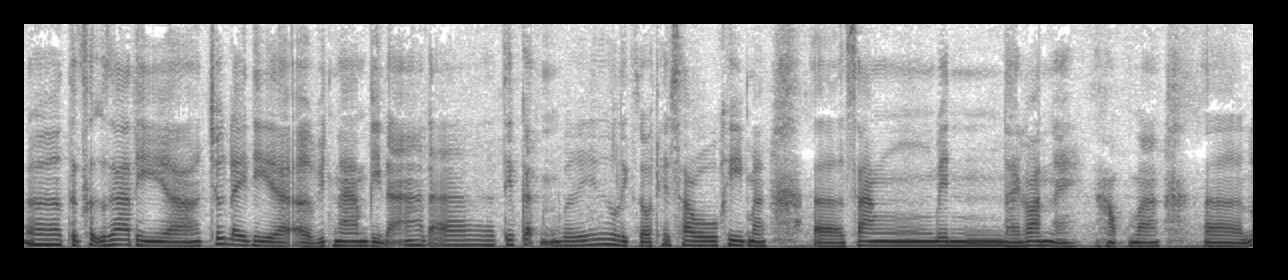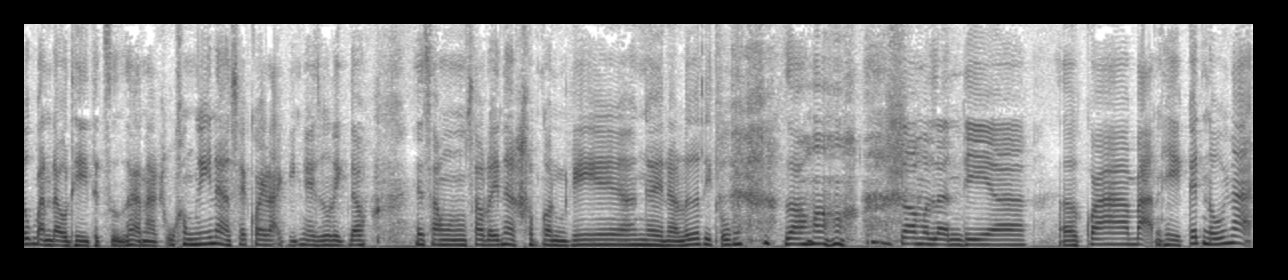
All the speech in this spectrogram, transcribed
À, thực sự ra thì à, trước đây thì à, ở Việt Nam thì đã đã tiếp cận với du lịch rồi thế sau khi mà uh, sang bên Đài Loan này học và ờ, lúc ban đầu thì thực sự ra là cũng không nghĩ là sẽ quay lại cái nghề du lịch đâu thế xong sau đấy là không còn cái nghề nào nữa thì cũng do do một lần thì ờ, qua bạn thì kết nối lại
